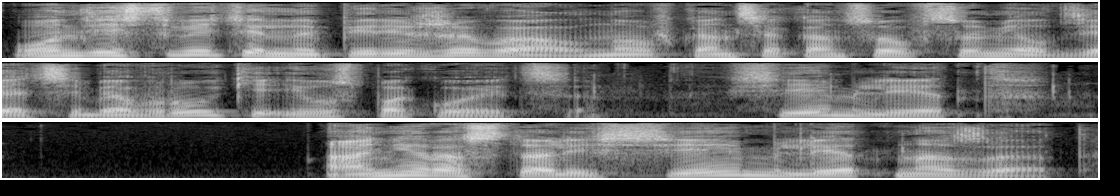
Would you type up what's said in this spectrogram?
Он действительно переживал, но в конце концов сумел взять себя в руки и успокоиться. Семь лет. Они расстались семь лет назад.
